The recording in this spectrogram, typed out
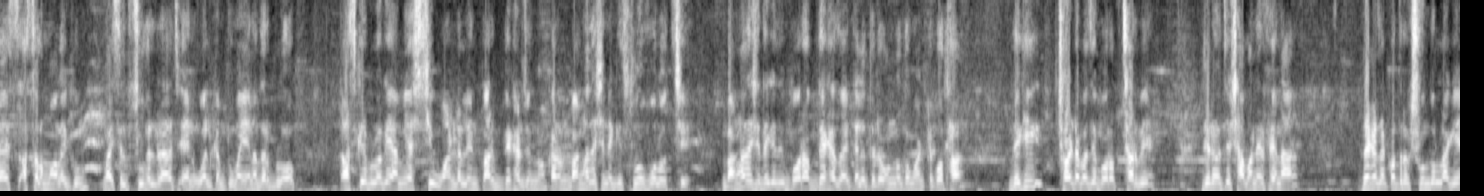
guys, আসসালামু আলাইকুম myself Suhel Raj and welcome to my another blog আজকের ব্লগে আমি আসছি ওয়ান্ডারল্যান্ড পার্ক দেখার জন্য কারণ বাংলাদেশে নাকি স্নোফল হচ্ছে। বাংলাদেশে থেকে যদি বরফ দেখা যায় তাহলে তো এটা অন্যতম একটা কথা। দেখি ছয়টা বাজে বরফ ছাড়বে যেটা হচ্ছে সাবানের ফেনা। দেখা যাক কতটা সুন্দর লাগে।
